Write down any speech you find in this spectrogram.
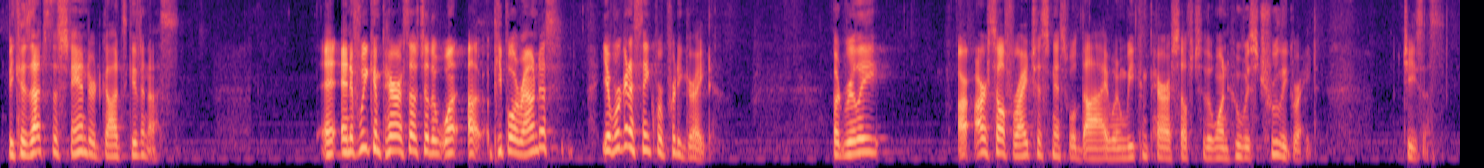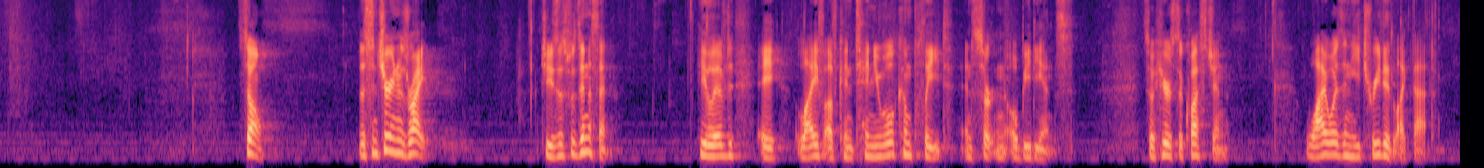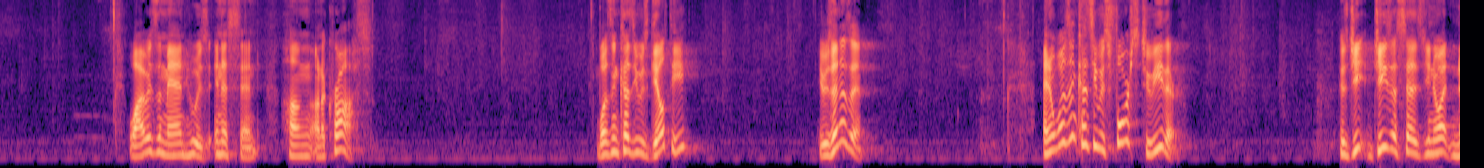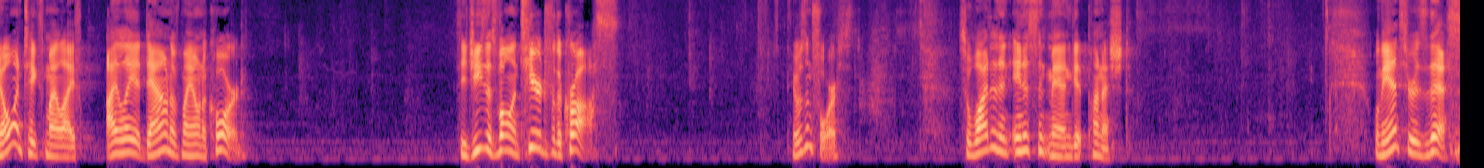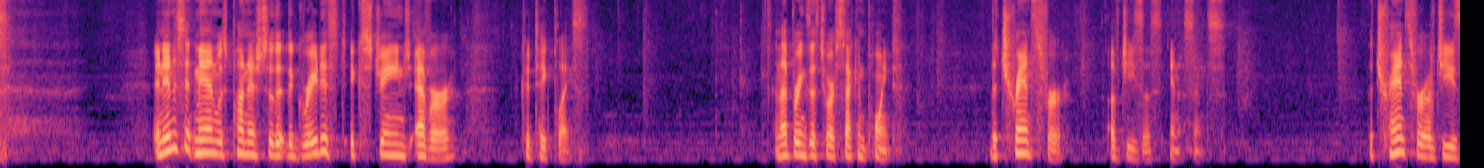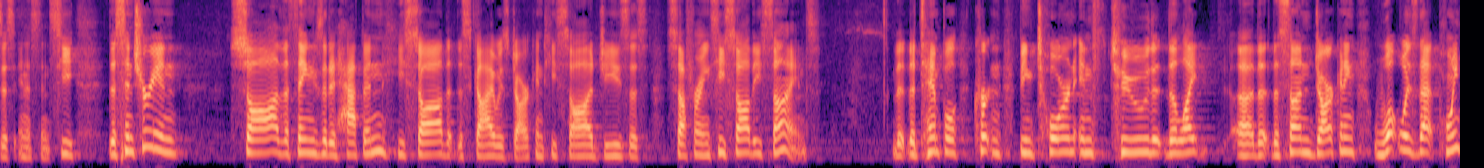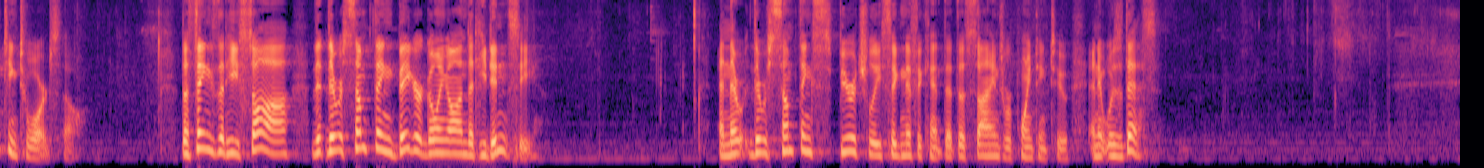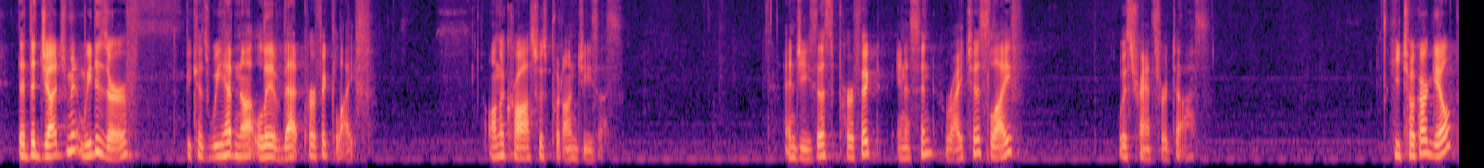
Because that's the standard God's given us. And, and if we compare ourselves to the one, uh, people around us, yeah, we're going to think we're pretty great. But really, our, our self righteousness will die when we compare ourselves to the one who was truly great Jesus. So, the centurion was right. Jesus was innocent. He lived a life of continual, complete, and certain obedience. So here's the question why wasn't he treated like that? Why was the man who was innocent hung on a cross? It wasn't because he was guilty, he was innocent. And it wasn't because he was forced to either. Because G- Jesus says, you know what? No one takes my life. I lay it down of my own accord. See, Jesus volunteered for the cross. He wasn't forced. So, why did an innocent man get punished? Well, the answer is this an innocent man was punished so that the greatest exchange ever could take place. And that brings us to our second point the transfer of Jesus' innocence. The transfer of Jesus' innocence. See, the centurion saw the things that had happened. He saw that the sky was darkened. He saw Jesus' sufferings. He saw these signs the, the temple curtain being torn in two, the, the light, uh, the, the sun darkening. What was that pointing towards, though? The things that he saw, that there was something bigger going on that he didn't see. And there, there was something spiritually significant that the signs were pointing to, and it was this that the judgment we deserve, because we have not lived that perfect life, on the cross was put on Jesus. And Jesus' perfect, innocent, righteous life was transferred to us. He took our guilt,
